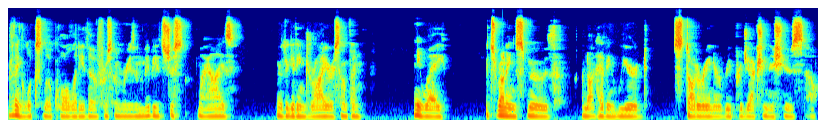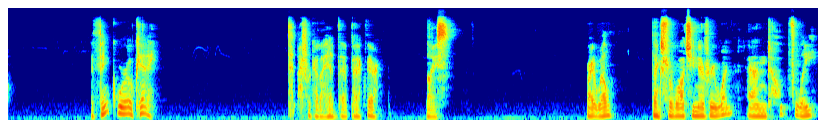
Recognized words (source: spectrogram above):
Everything looks low quality, though, for some reason. Maybe it's just my eyes. Or they're getting dry or something. Anyway, it's running smooth. I'm not having weird stuttering or reprojection issues, so I think we're okay. I forgot I had that back there. Nice. Right, well, thanks for watching everyone, and hopefully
